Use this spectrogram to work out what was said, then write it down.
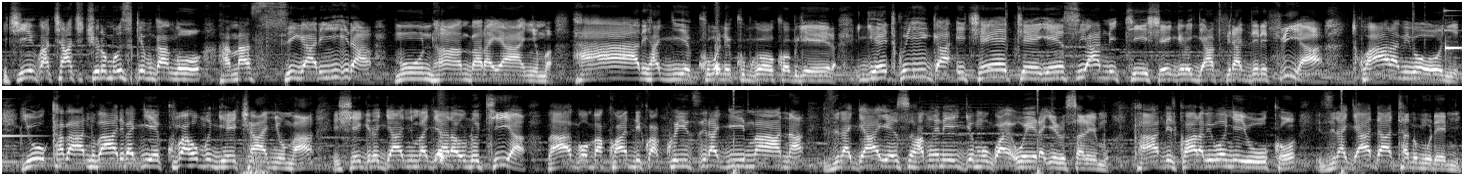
Ikigwa cacu cy'uno munsi kivuga ngo amasigarira mu ntambara ya nyuma. Hari hagiye kuboneka ubwoko bwera. Igihe twiga icete yesu yandikiye ishengero rya filadelfiya twarabibonye. Yuko abantu bari bagiye kubaho mu gihe cya nyuma ishengero rya nyuma rya lawudokiya bagomba kwandikwa ku izina ry'imana izina rya yesu hamwe n'iry'umugwa wera yerusalemu. Kandi twarabibonye yuko izina rya data n'umuremyi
